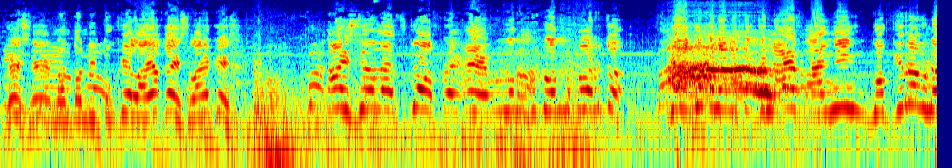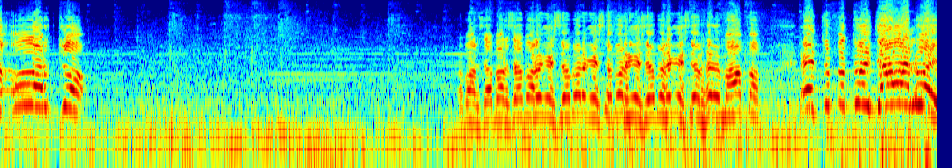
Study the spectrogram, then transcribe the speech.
Guys, ya, nonton di boat. 2K layak guys, layak guys. Nice, let's go, Frank. Eh, belum belum kelar, Cok. Ya, gua kena ngetekin F anjing. Gua kira udah kelar, Cok. Sabar, sabar, sabar guys, sabar guys, sabar guys, sabar guys, sabar. Maaf, maaf. Eh, cepet tuh jalan, woi.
